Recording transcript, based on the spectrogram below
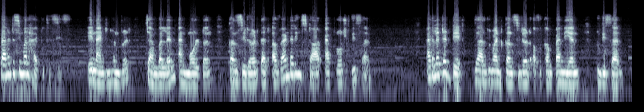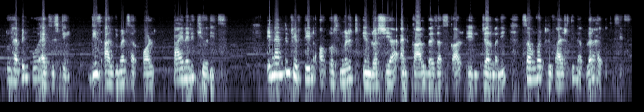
Planetesimal hypothesis. In 1900, Chamberlain and Moulton considered that a wandering star approached the sun. At a later date, the argument considered of a companion to the sun to have been coexisting. These arguments are called binary theories. In 1915, Otto Schmidt in Russia and Karl Weizsäcker in Germany somewhat revised the nebular hypothesis.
